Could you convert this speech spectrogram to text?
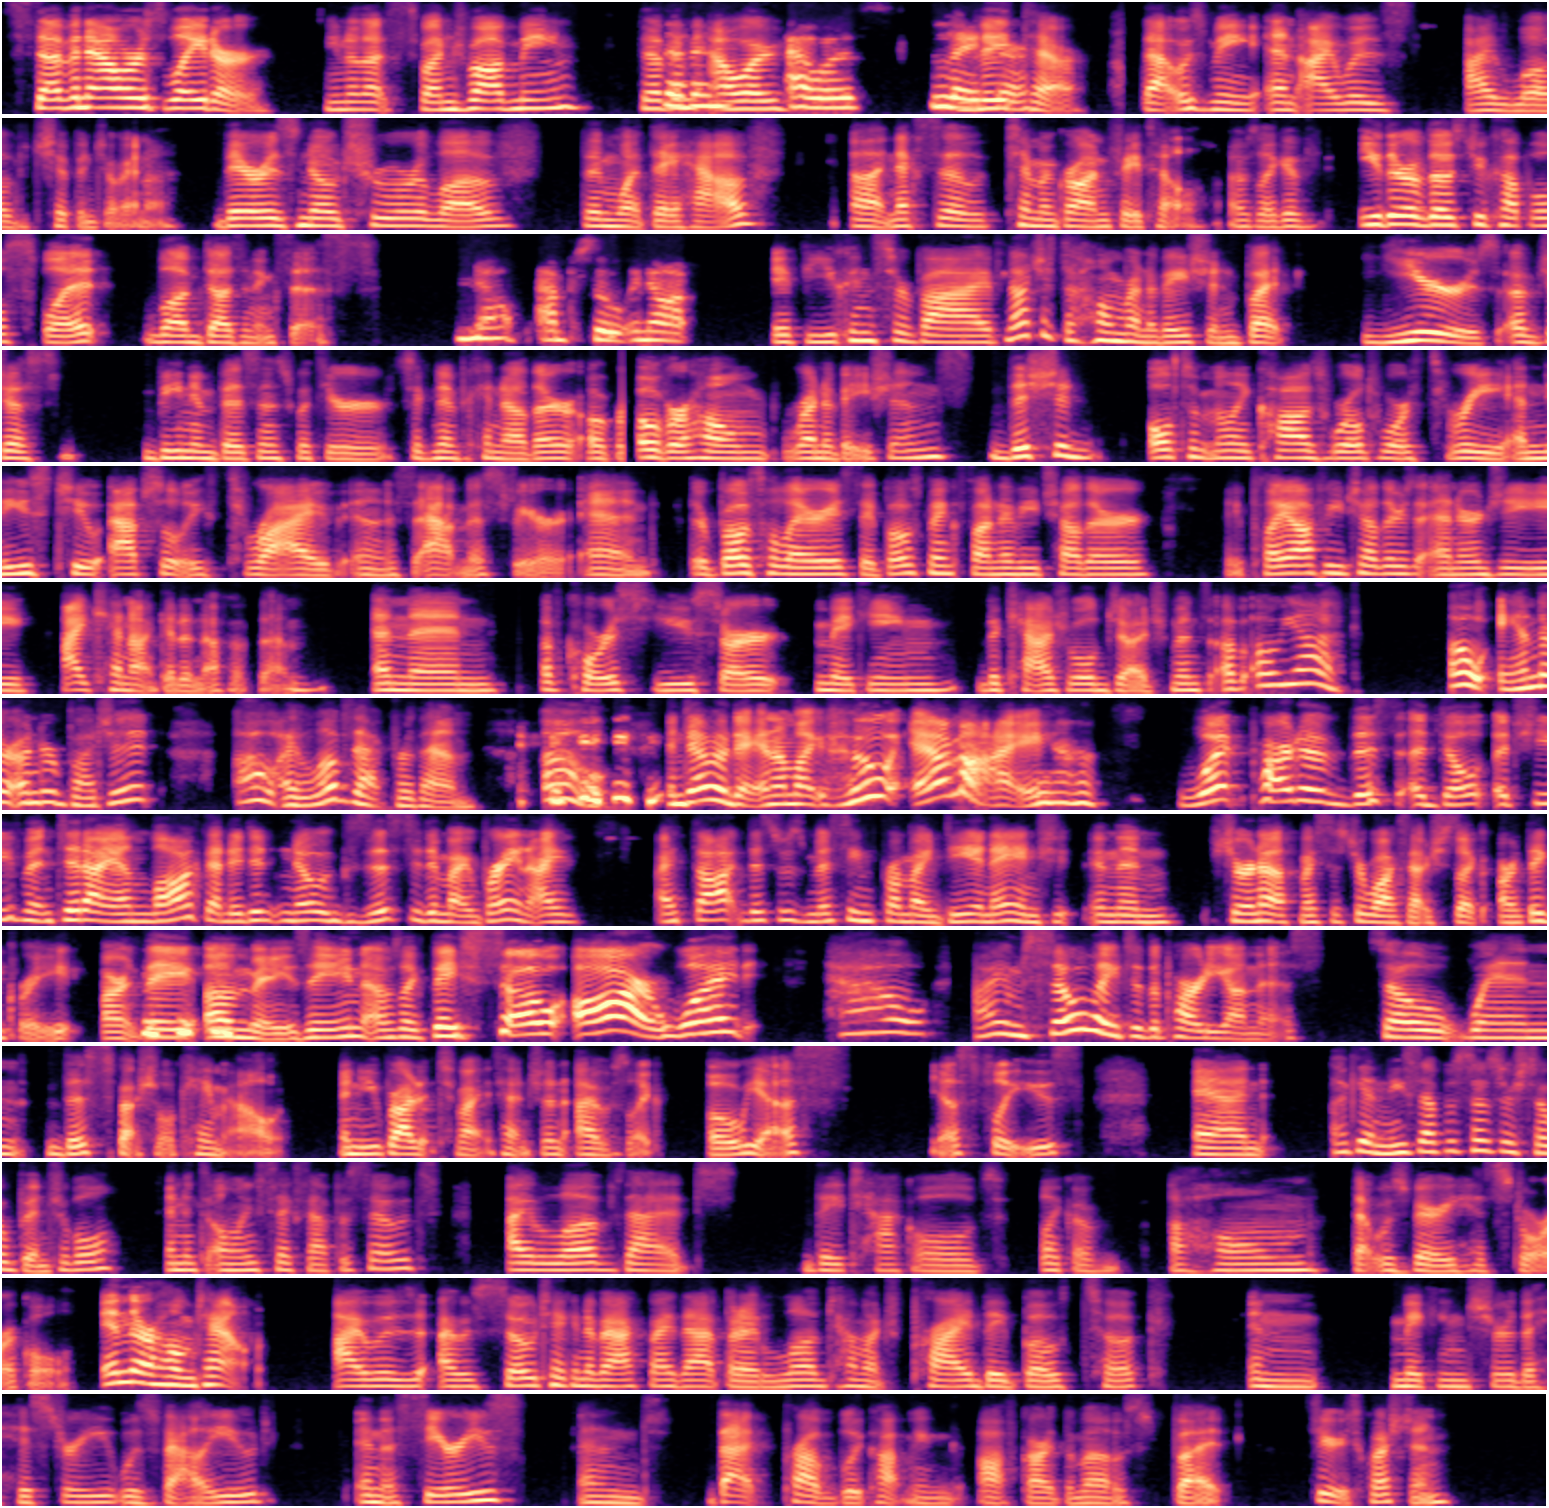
Seven hours later, you know that SpongeBob meme? Seven, Seven hour hours Later. That was me. And I was, I love Chip and Joanna. There is no truer love than what they have. Uh, next to Tim McGraw and Faith Hill. I was like, if either of those two couples split, love doesn't exist. No, absolutely not. If you can survive not just a home renovation, but years of just being in business with your significant other over, over home renovations, this should ultimately cause World War III. And these two absolutely thrive in this atmosphere. And they're both hilarious. They both make fun of each other. They play off each other's energy. I cannot get enough of them. And then, of course, you start making the casual judgments of, oh, yeah. Oh, and they're under budget. Oh, I love that for them. Oh, and demo day. And I'm like, who am I? What part of this adult achievement did I unlock that I didn't know existed in my brain? I I thought this was missing from my DNA. And she, and then sure enough, my sister walks out. She's like, Aren't they great? Aren't they amazing? I was like, They so are. What? How? I am so late to the party on this. So when this special came out and you brought it to my attention, I was like, oh, yes, yes, please. And again, these episodes are so bingeable and it's only six episodes. I love that they tackled like a, a home that was very historical in their hometown. I was I was so taken aback by that, but I loved how much pride they both took in making sure the history was valued in the series. And that probably caught me off guard the most. But serious question.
